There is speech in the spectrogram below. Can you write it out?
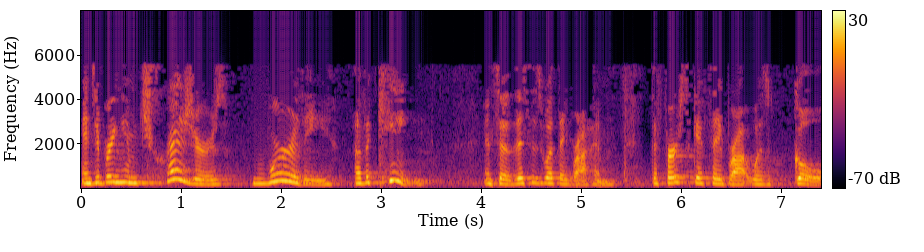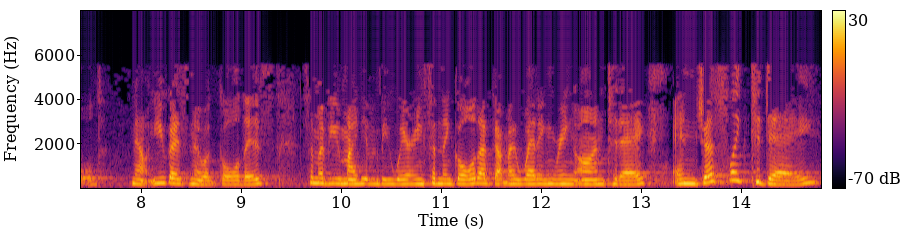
and to bring him treasures worthy of a king. And so this is what they brought him. The first gift they brought was gold. Now, you guys know what gold is. Some of you might even be wearing something gold. I've got my wedding ring on today. And just like today,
